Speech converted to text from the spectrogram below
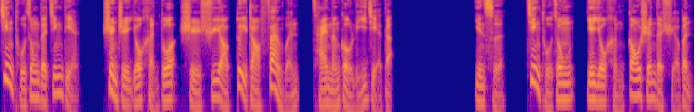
净土宗的经典，甚至有很多是需要对照梵文才能够理解的，因此净土宗也有很高深的学问。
